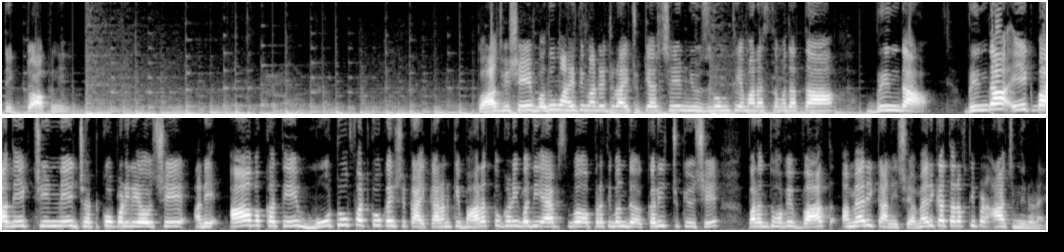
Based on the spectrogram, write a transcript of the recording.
ટિકટોકની. તો આજ વિશે વધુ માહિતી માટે જોડાઈ ચૂક્યા છે ન્યૂઝરૂમથી અમારા સંવાદદાતા બ્રિંદા. બ્રિંદા, એક બાદ એક ચીનને ઝટકો પડી રહ્યો છે અને આ વખતે મોટો ફટકો કહી શકાય, કારણ કે ભારત તો ઘણી બધી એપ્સ પ્રતિબંધ કરી ચૂક્યું છે. પરંતુ હવે વાત અમેરિકાની છે. અમેરિકા તરફથી પણ આ જ નિર્ણય.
